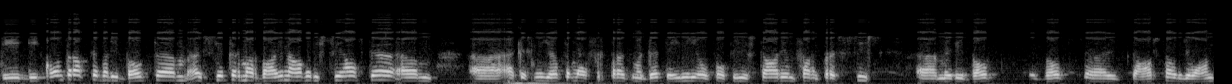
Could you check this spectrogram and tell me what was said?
die die kontrakte by die bult um, is seker maar baie naby dieselfde. Ehm um, uh ek is nie heeltemal vertroud met dit en nie op op die stadium van presies uh met die wil wil uh, daar staan Johan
